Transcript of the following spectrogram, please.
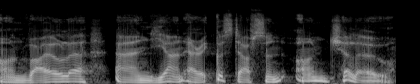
on viola, and Jan Erik Gustafsson on cello.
